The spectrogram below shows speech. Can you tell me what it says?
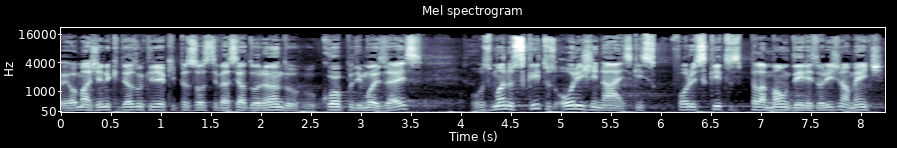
eu imagino que Deus não queria que pessoas estivessem adorando o corpo de Moisés. Os manuscritos originais, que foram escritos pela mão deles originalmente,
